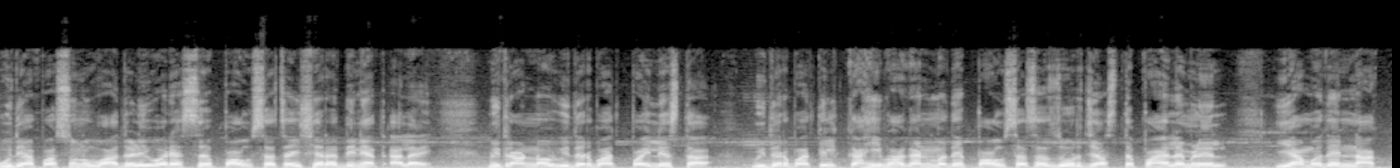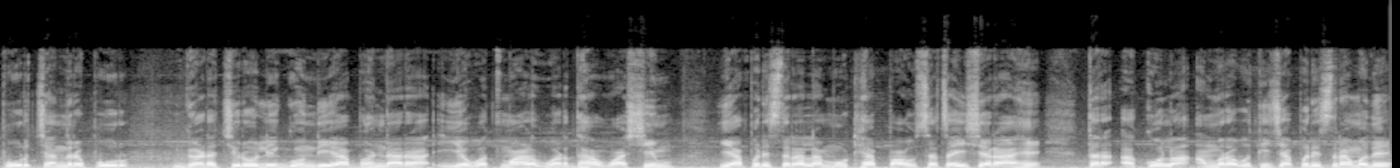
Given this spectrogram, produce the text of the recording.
उद्यापासून वादळी वाऱ्यासह पावसाचा इशारा देण्यात आला आहे मित्रांनो विदर्भात पाहिले असता विदर्भातील काही भागांमध्ये पावसाचा जोर जास्त पाहायला मिळेल. यामध्ये नागपूर चंद्रपूर गडचिरोली गोंदिया भंडारा यवतमाळ वर्धा वाशिम या परिसराला मोठ्या पावसाचा इशारा आहे. तर अकोला अमरावतीच्या परिसरामध्ये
